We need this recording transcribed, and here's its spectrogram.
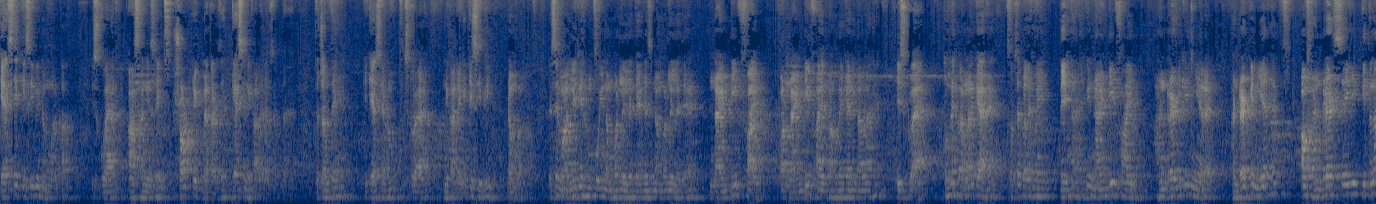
कैसे किसी भी नंबर का स्क्वायर आसानी से, शॉर्ट ट्रिक मेथड से कैसे निकाला जा सकता है। तो चलते हैं कि कैसे हम स्क्वायर निकालेंगे किसी भी नंबर जैसे मान लीजिए हम कोई नंबर ले लेते हैं, जैसे नंबर ले लेते हैं 95 और 95 का हमें क्या निकालना है? स्क्वायर। तो हमें करना क्या है? सबसे पहले हमें देखना है कि 95 100 के नियर है। 100 के नियर है और 100 से ये कितना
